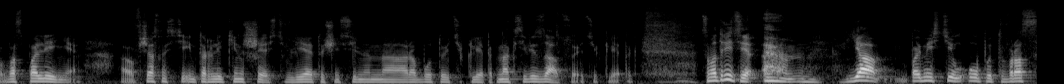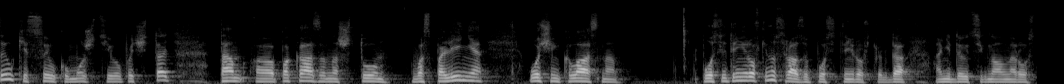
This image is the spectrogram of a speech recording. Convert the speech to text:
воспаление. В частности, интерлейкин-6 влияет очень сильно на работу этих клеток, на активизацию этих клеток. Смотрите, я поместил опыт в рассылке, ссылку можете его почитать. Там э, показано, что воспаление очень классно после тренировки, ну сразу после тренировки, когда они дают сигнал на рост.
